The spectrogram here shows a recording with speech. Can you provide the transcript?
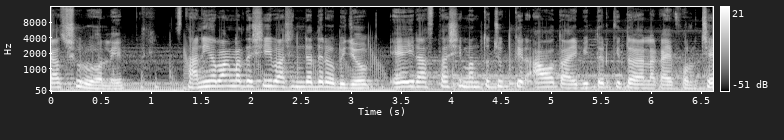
কাজ শুরু হলে। স্থানীয় বাংলাদেশি বাসিন্দাদের অভিযোগ, এই রাস্তা সীমান্ত চুক্তির আওতায় বিতর্কিত এলাকায় পড়ছে।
